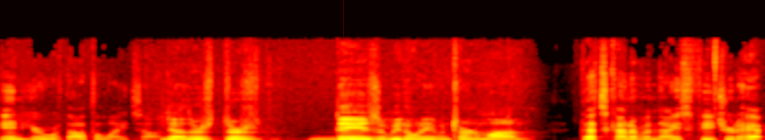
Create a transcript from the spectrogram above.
in here without the lights on. Yeah, there's there's days that we don't even turn them on. That's kind of a nice feature to have.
